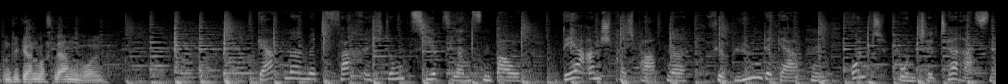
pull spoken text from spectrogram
und die gerne was lernen wollen. Gärtner mit Fachrichtung Zierpflanzenbau. Der Ansprechpartner für blühende Gärten und bunte Terrassen.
